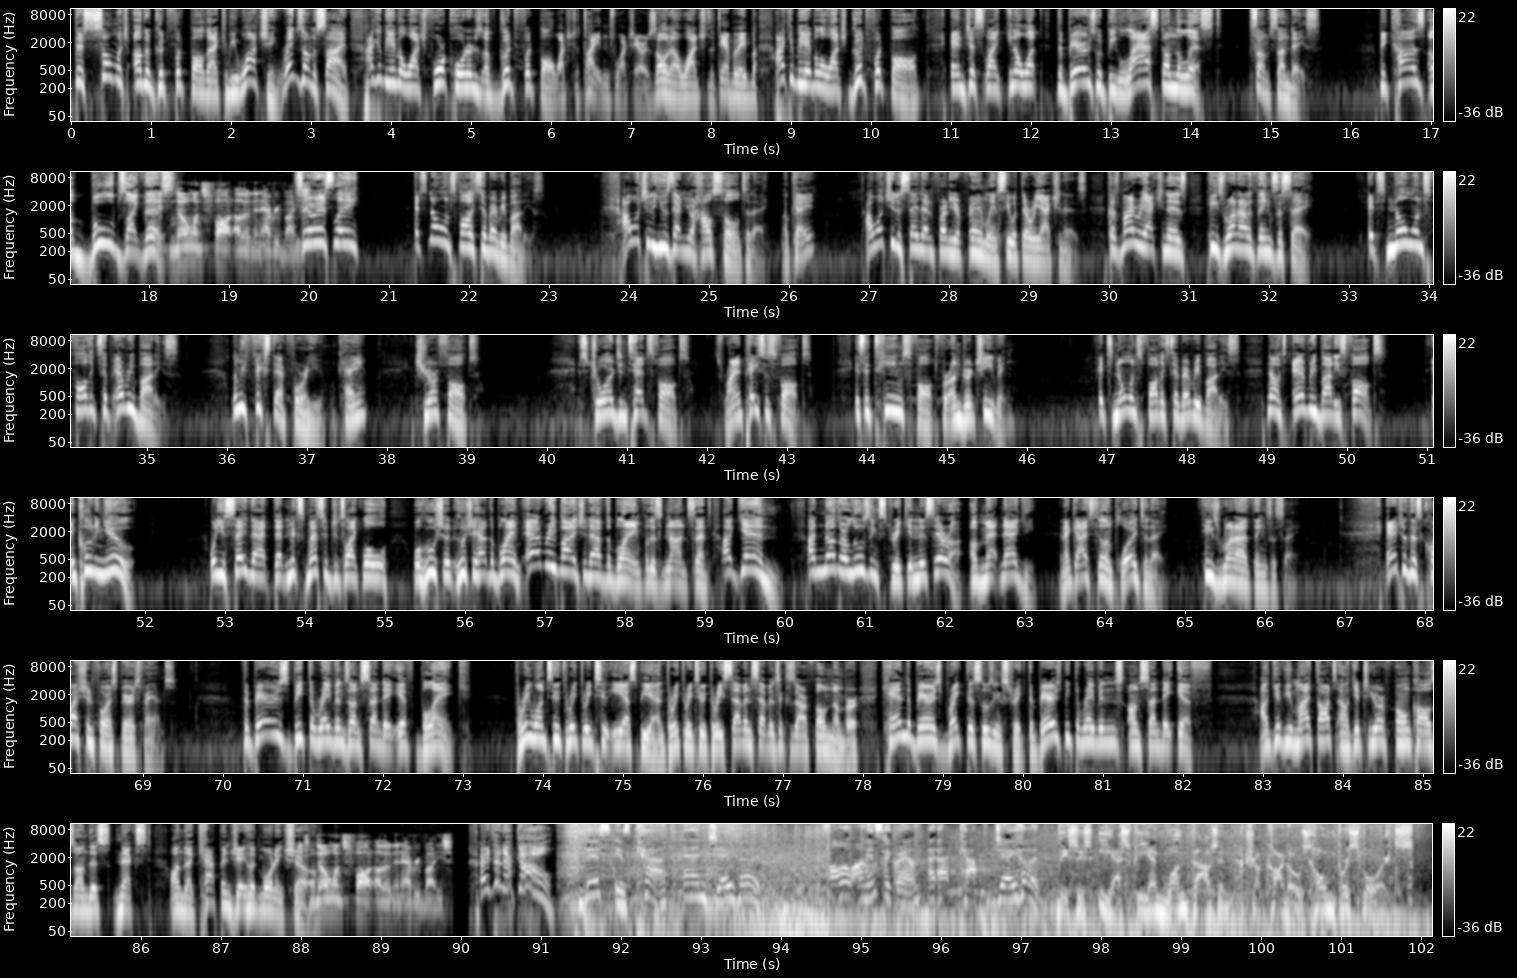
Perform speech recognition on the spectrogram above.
There's so much other good football that I could be watching. Red zone aside, I could be able to watch four quarters of good football. Watch the Titans, watch Arizona, watch the Tampa Bay. But I could be able to watch good football and just like, you know what? The Bears would be last on the list some Sundays because of boobs like this. It's no one's fault other than everybody's. Seriously? It's no one's fault except everybody's. I want you to use that in your household today, okay? I want you to say that in front of your family and see what their reaction is. Because my reaction is he's run out of things to say. It's no one's fault except everybody's. Let me fix that for you, okay? It's your fault. It's George and Ted's fault. It's Ryan Pace's fault. It's the team's fault for underachieving. It's no one's fault except everybody's. No, it's everybody's fault, including you. When you say that, that mixed message, it's like, well, well, who should who should have the blame? Everybody should have the blame for this nonsense. Again, another losing streak in this era of Matt Nagy. And that guy's still employed today. He's run out of things to say. Answer this question for us Bears fans. The Bears beat the Ravens on Sunday if blank. 312-332-ESPN, 332-3776 is our phone number. Can the Bears break this losing streak? The Bears beat the Ravens on Sunday if I'll give you my thoughts. I'll get to your phone calls on this next on the Cap and J Hood Morning Show. It's no one's fault other than everybody's. It's an echo! This is Cap and J Hood. Follow on Instagram at, at Cap J Hood. This is ESPN 1000, Chicago's home for sports.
